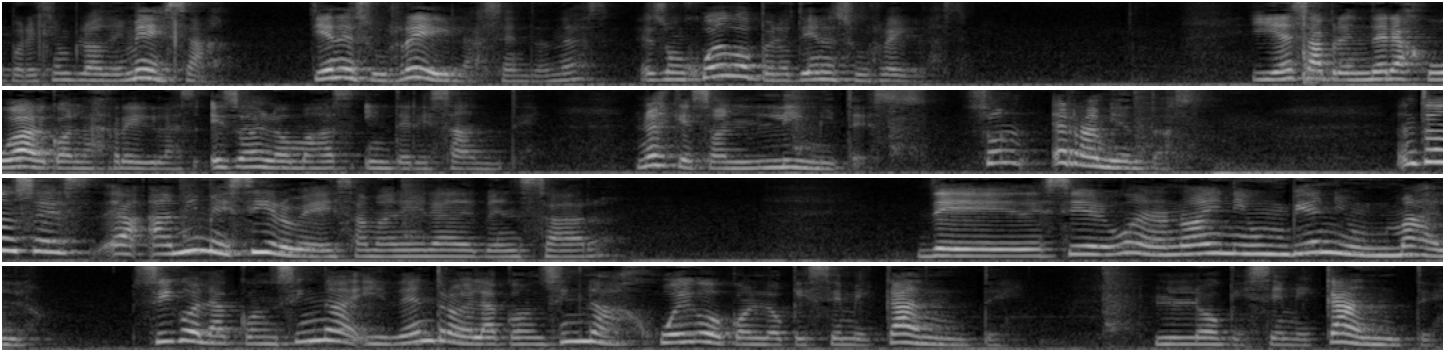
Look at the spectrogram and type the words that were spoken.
por ejemplo, de mesa tiene sus reglas, ¿entendés? Es un juego, pero tiene sus reglas. Y es aprender a jugar con las reglas. Eso es lo más interesante. No es que son límites, son herramientas. Entonces, a, mí me sirve esa manera de pensar. De decir, bueno, no hay ni un bien ni un mal. Sigo la consigna y dentro de la consigna juego con lo que se me cante. Lo que se me cante.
